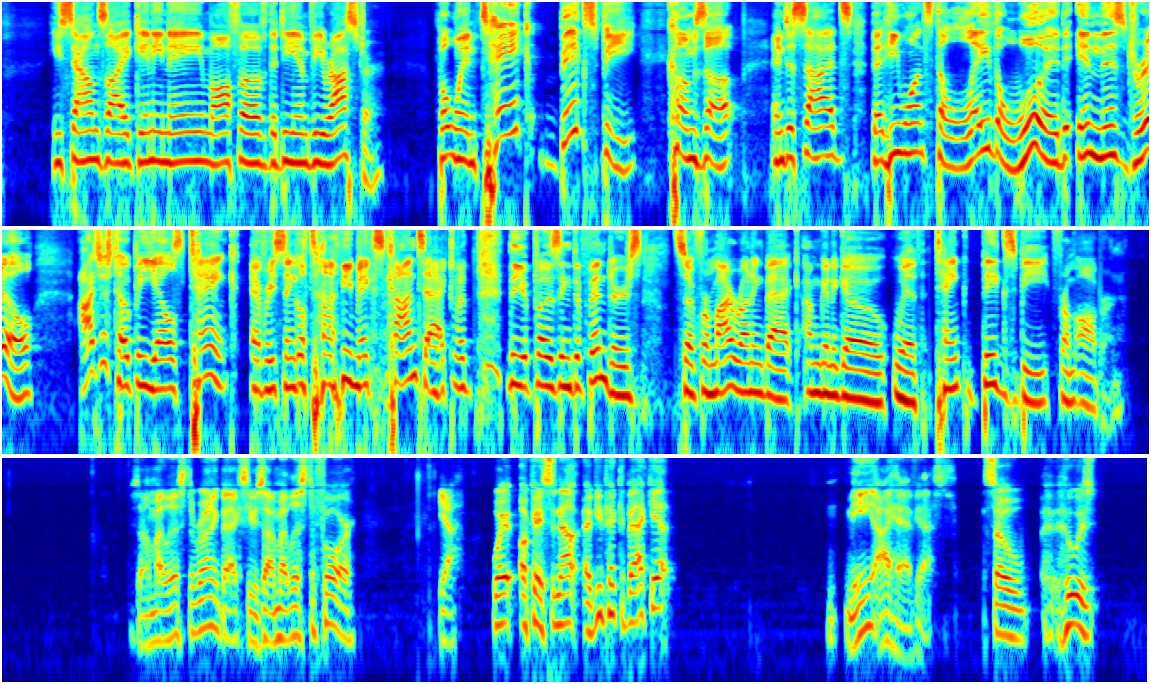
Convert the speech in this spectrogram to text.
he sounds like any name off of the DMV roster. But when Tank Bigsby comes up and decides that he wants to lay the wood in this drill, I just hope he yells tank every single time he makes contact with the opposing defenders. So for my running back, I'm going to go with Tank Bigsby from Auburn. He's on my list of running backs. He was on my list of four. Yeah. Wait, okay. So now have you picked a back yet? Me, I have, yes. So who was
